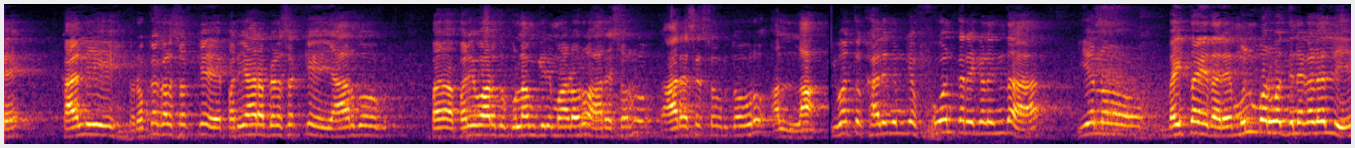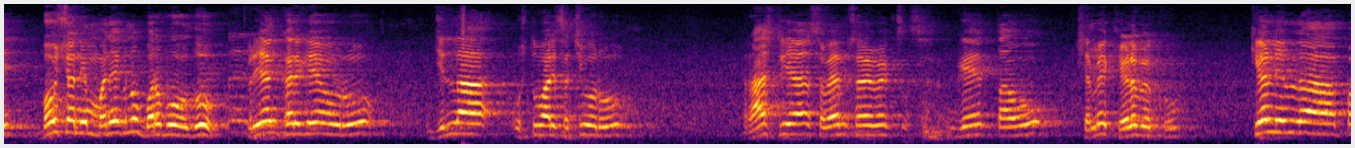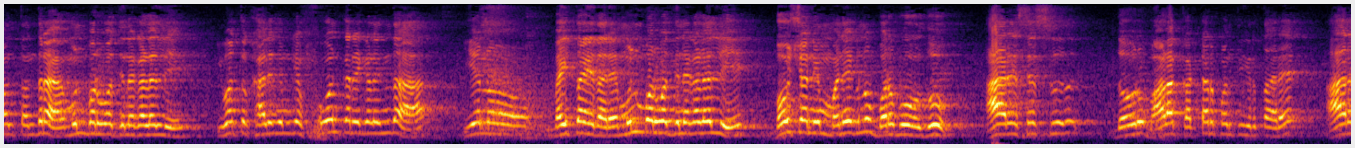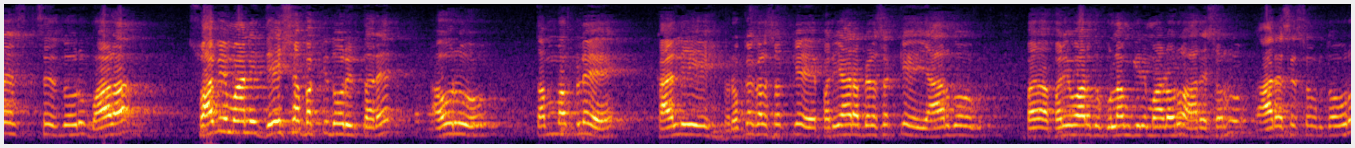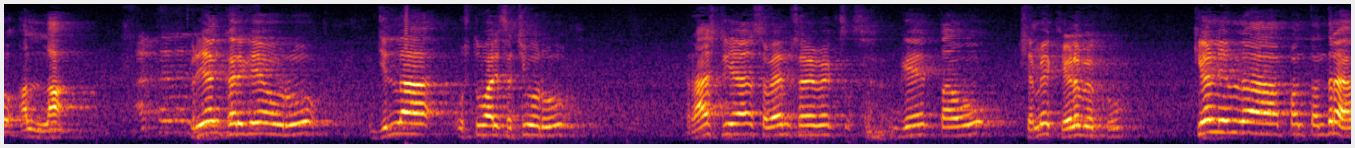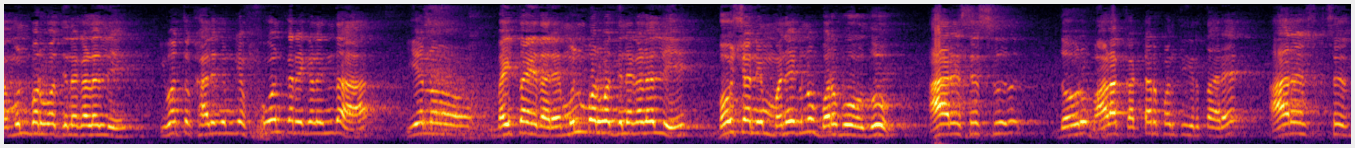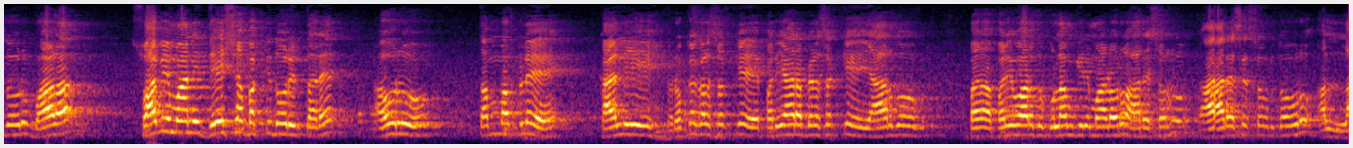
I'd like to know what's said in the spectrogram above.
ಖಾಲಿ ರೊಕ್ಕ ಗಳಿಸೋಕ್ಕೆ, ಪರಿಹಾರ ಬೆಳೆಸೋಕ್ಕೆ ಯಾರ್ದು ಪರಿವಾರದ ಗುಲಾಮಗಿರಿ ಮಾಡೋರು ಆರ್ ಎಸ್ ಅವರು, ಆರ್ ಎಸ್ ಎಸ್ ಅವ್ರದವರು ಅಲ್ಲ. ಇವತ್ತು ಖಾಲಿ ನಿಮಗೆ ಫೋನ್ ಕರೆಗಳಿಂದ ಏನು ಬೈತಾ ಇದ್ದಾರೆ. ಮುಂಬರುವ ದಿನಗಳಲ್ಲಿ ಬಹುಶಃ ನಿಮ್ಮ ಮನೆಗೂ ಬರಬಹುದು. ಪ್ರಿಯಾಂಕ್ ಖರ್ಗೆ ಅವರು, ಜಿಲ್ಲಾ ಉಸ್ತುವಾರಿ ಸಚಿವರು, ರಾಷ್ಟ್ರೀಯ ಸ್ವಯಂ ಸೇವಕ್ಗೆ ತಾವು ಕ್ಷಮೆ ಕೇಳಬೇಕು. ಕೇಳಲಿಲ್ಲಪ್ಪ ಅಂತಂದ್ರೆ ಮುಂಬರುವ ದಿನಗಳಲ್ಲಿ ಇವತ್ತು ಖಾಲಿ ನಿಮಗೆ ಫೋನ್ ಕರೆಗಳಿಂದ ಏನು ಬೈತಾ ಇದ್ದಾರೆ. ಮುಂಬರುವ ದಿನಗಳಲ್ಲಿ ಬಹುಶಃ ನಿಮ್ಮ ಮನೆಗೂ ಬರಬಹುದು. ಆರ್ ಎಸ್ ಎಸ್ ದವರು ಬಹಳ ಕಟ್ಟರ್ಪಂಥಿ ಇರ್ತಾರೆ. ಆರ್ ಎಸ್ ಎಸ್ ದವರು ಬಹಳ ಸ್ವಾಭಿಮಾನಿ ದೇಶಭಕ್ತಿದವರು ಇರ್ತಾರೆ. ಅವರು ತಮ್ಮ ಮಕ್ಕಳೇ ಖಾಲಿ ರೊಕ್ಕ ಗಳಿಸೋಕ್ಕೆ ಪರಿಹಾರ ಬೆಳೆಸೋಕ್ಕೆ ಯಾರ್ದು ಪರಿವಾರದ ಗುಲಾಮಗಿರಿ ಮಾಡೋರು ಆರ್ ಎಸ್ ಅವರು, ಆರ್ ಎಸ್ ಎಸ್ ಅವ್ರದವರು ಅಲ್ಲ. ಪ್ರಿಯಾಂಕ್ ಖರ್ಗೆ ಅವರು ಜಿಲ್ಲಾ ಉಸ್ತುವಾರಿ ಸಚಿವರು ರಾಷ್ಟ್ರೀಯ ಸ್ವಯಂ ಸೇವಕ್ಗೆ ತಾವು ಕ್ಷಮೆ ಕೇಳಬೇಕು. ಕೇಳಲಿಲ್ಲಪ್ಪ ಅಂತಂದ್ರೆ ಮುಂಬರುವ ದಿನಗಳಲ್ಲಿ ಇವತ್ತು ಖಾಲಿ ನಿಮಗೆ ಫೋನ್ ಕರೆಗಳಿಂದ ಏನು ಬೈತಾ ಇದ್ದಾರೆ. ಮುಂಬರುವ ದಿನಗಳಲ್ಲಿ ಬಹುಶಃ ನಿಮ್ಮ ಮನೆಗೂ ಬರಬಹುದು. ಆರ್ ಎಸ್ ಎಸ್ ದವರು ಬಹಳ ಕಟ್ಟರ್ಪಂಥಿ ಇರ್ತಾರೆ. ಆರ್ ಎಸ್ ಎಸ್ ದವರು ಬಹಳ ಸ್ವಾಭಿಮಾನಿ ದೇಶಭಕ್ತಿದವರು ಇರ್ತಾರೆ. ಅವರು ಮಕ್ಕಳೇ ಖಾಲಿ ರೊಕ್ಕ ಗಳಿಸೋಕ್ಕೆ, ಪರಿಹಾರ ಬೆಳೆಸೋಕ್ಕೆ ಯಾರ್ದು ಪರಿವಾರದ ಗುಲಾಮಗಿರಿ ಮಾಡೋರು ಆರ್ ಎಸ್ ಅವರು ಆರ್ ಎಸ್ ಎಸ್ ಅವ್ರದವರು ಅಲ್ಲ.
